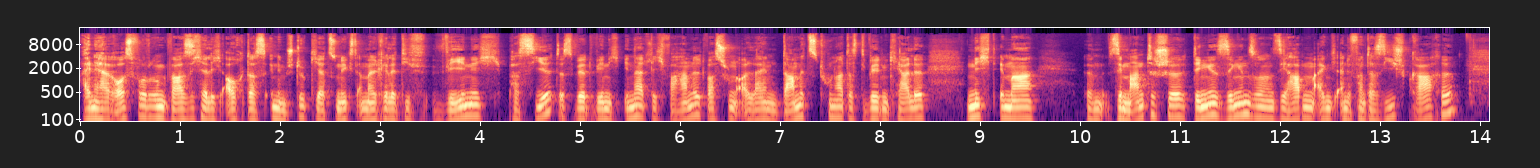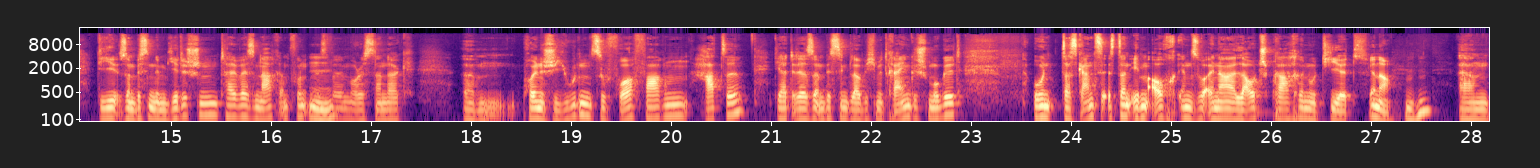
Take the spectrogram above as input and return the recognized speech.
Eine Herausforderung war sicherlich auch, dass in dem Stück ja zunächst einmal relativ wenig passiert. Es wird wenig inhaltlich verhandelt, was schon allein damit zu tun hat, dass die wilden Kerle nicht immer ähm, semantische Dinge singen, sondern sie haben eigentlich eine Fantasiesprache, die so ein bisschen dem Jiddischen teilweise nachempfunden mhm. ist, weil Morris Sandak ähm, polnische Juden zu Vorfahren hatte. Die hat er da so ein bisschen, glaube ich, mit reingeschmuggelt. Und das Ganze ist dann eben auch in so einer Lautsprache notiert. Genau. Mhm. Ähm,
